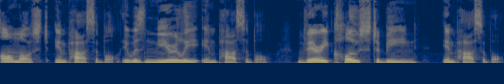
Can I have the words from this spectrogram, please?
almost impossible. It was nearly impossible, very close to being impossible.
